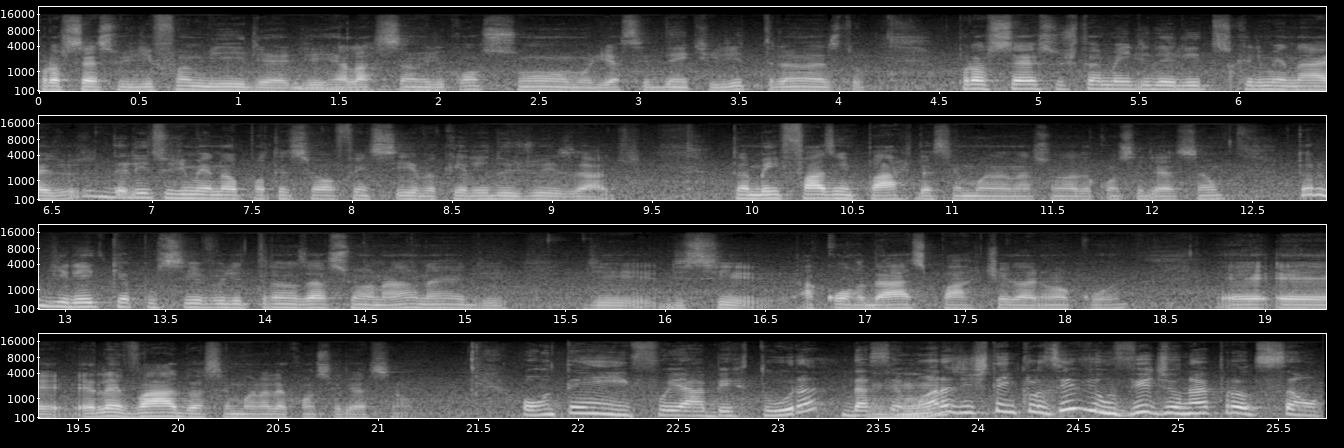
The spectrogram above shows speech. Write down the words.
processos de família, de relação de consumo, de acidente de trânsito, processos também de delitos criminais, os delitos de menor potencial ofensivo, aqueles dos juizados, também fazem parte da Semana Nacional da Conciliação. Todo direito que é possível de transacionar, né, de, de, de se acordar, as partes chegarem a um acordo, é, é, é levado à Semana da Conciliação. Ontem foi a abertura da uhum. semana. A gente tem inclusive um vídeo, né, produção,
